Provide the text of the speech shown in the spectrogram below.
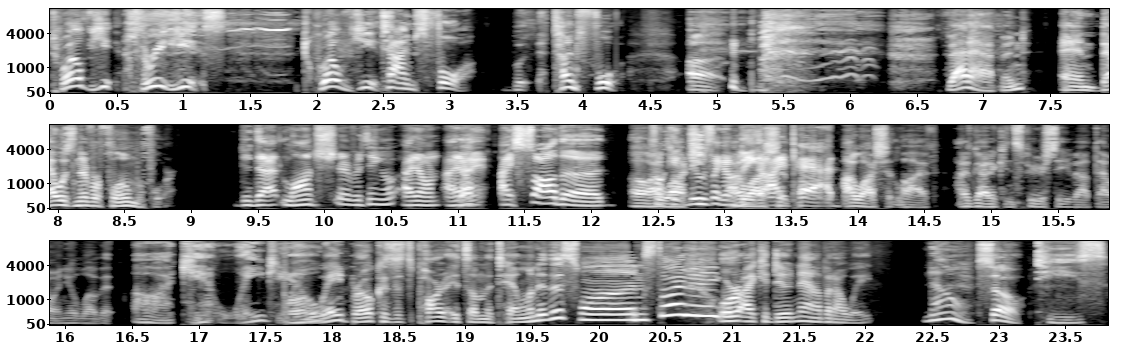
twelve years, three years, twelve years Times four. but times four. Uh, that happened, and that was never flown before. Did that launch everything? I don't. I I, I saw the. Oh, I watched- it was like a I big watched it. iPad. I watched it live. I've got a conspiracy about that one. You'll love it. oh, I can't wait, Can't bro. wait, bro, because it's part. It's on the tail end of this one. starting. Or I could do it now, but I'll wait. No. So Tease.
